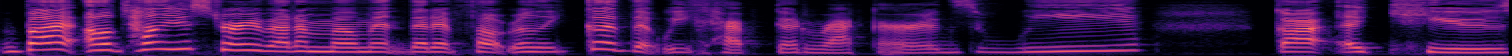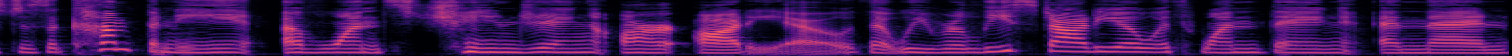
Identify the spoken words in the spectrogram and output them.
But I'll tell you a story about a moment that it felt really good that we kept good records. We got accused as a company of once changing our audio, that we released audio with one thing and then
